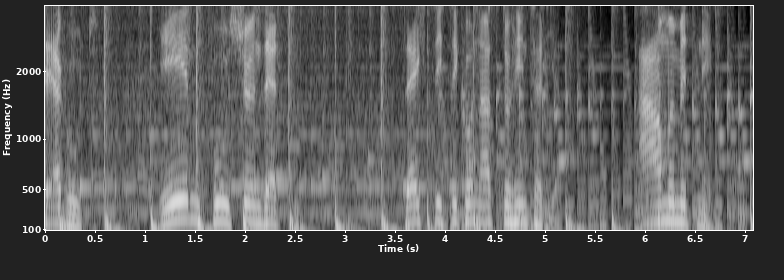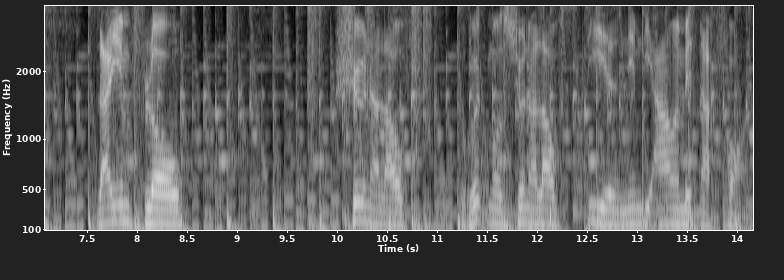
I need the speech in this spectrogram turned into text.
Sehr gut. Jeden Fuß schön setzen. 60 Sekunden hast du hinter dir. Arme mitnehmen. Sei im Flow. Schöner Lauf. Rhythmus, schöner Laufstil. Nimm die Arme mit nach vorn.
